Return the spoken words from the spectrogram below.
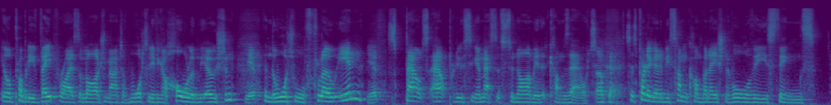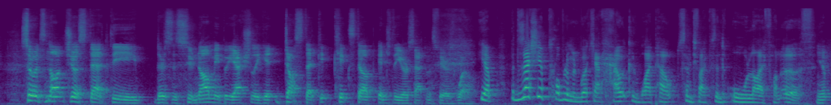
it will probably vaporize a large amount of water, leaving a hole in the ocean. Yep. Then the water will flow in, Yep. spouts out, producing a massive tsunami that comes out. Okay. So it's probably going to be some combination of all these things. So it's not just that the there's a tsunami, but you actually get dust that get kicks up into the Earth's atmosphere as well. Yep, but there's actually a problem in working out how it could wipe out 75% of all life on Earth. Yep.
